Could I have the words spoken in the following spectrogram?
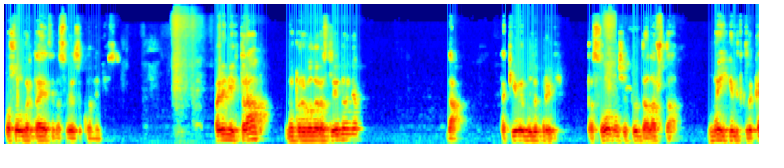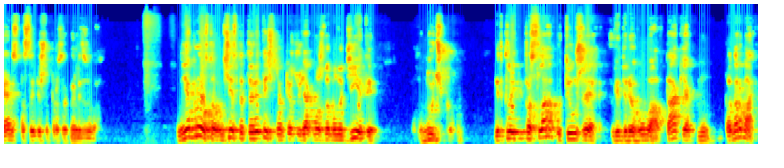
посол вертається на своє законне місце. Переміг Трамп, ми провели розслідування. Да, такі ви були праві. Посол, значить, тут дала в штаб. Ми їх відкликаємо, спасибі, що просигналізували. Ну, я просто чисто теоретично кажу, як можна було діяти гнучко. Відклик посла, ти вже відреагував так, як ну, по-нормально.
